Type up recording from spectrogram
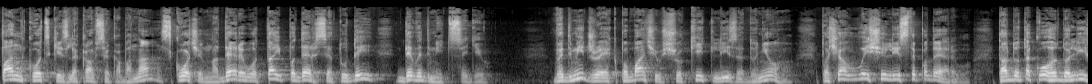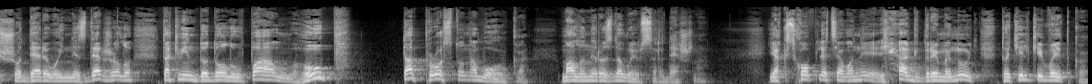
Пан Коцький злякався кабана, скочив на дерево та й подерся туди, де ведмідь сидів. Ведмідь же, як побачив, що кіт лізе до нього, почав вище лізти по дереву. Та до такого доліз, що дерево й не здержало, так він додолу впав, гуп, та просто на вовка, мало не роздавив сердешно. Як схопляться вони, як дременуть, то тільки видко.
